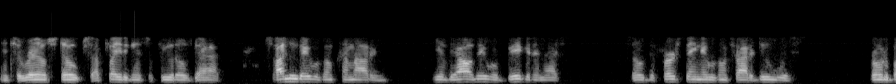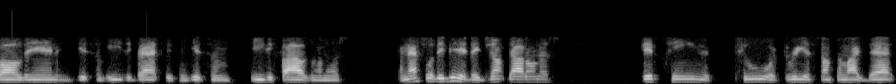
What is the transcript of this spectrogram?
and Terrell Stokes. I played against a few of those guys, so I knew they were going to come out and give the all. They were bigger than us, so the first thing they were going to try to do was throw the ball in and get some easy baskets and get some easy fouls on us and that's what they did. They jumped out on us 15 to two or three or something like that.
